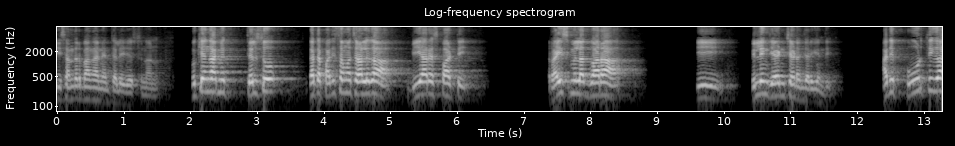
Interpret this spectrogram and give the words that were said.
ఈ సందర్భంగా నేను తెలియజేస్తున్నాను. ముఖ్యంగా మీకు తెలుసు గత పది సంవత్సరాలుగా బీఆర్ఎస్ పార్టీ రైస్ మిల్ల ద్వారా ఈ బిల్లింగ్ చేయించడం జరిగింది. అది పూర్తిగా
